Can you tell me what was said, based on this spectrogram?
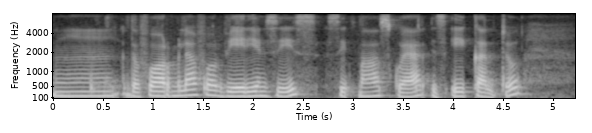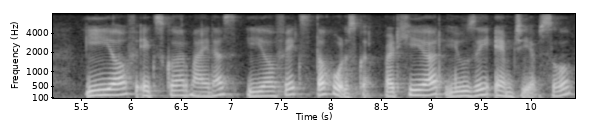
um, the formula for variance is sigma square is equal to e of x square minus e of x the whole square but here using MGF. So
